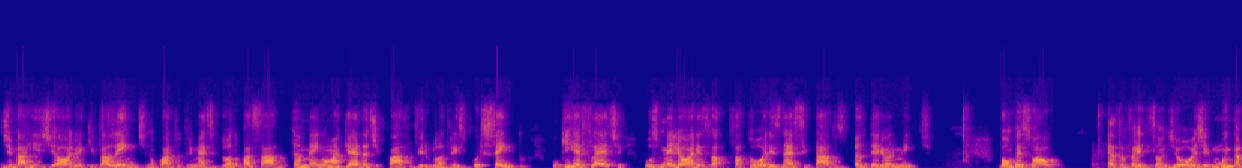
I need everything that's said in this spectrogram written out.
de barris de óleo equivalente no quarto trimestre do ano passado, também uma queda de 4,3%, o que reflete os melhores fatores né, citados anteriormente. Bom, pessoal, essa foi a edição de hoje. Muita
